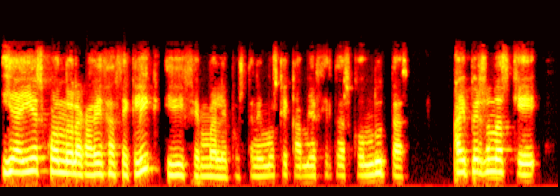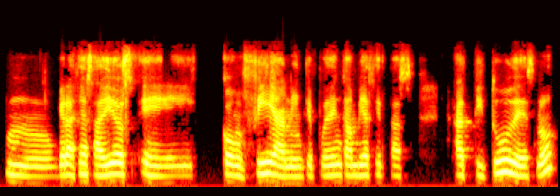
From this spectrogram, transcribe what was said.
Y ahí es cuando la cabeza hace clic y dicen, vale, pues tenemos que cambiar ciertas conductas. Hay personas que, mm, gracias a Dios, eh, confían en que pueden cambiar ciertas actitudes, ¿no?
